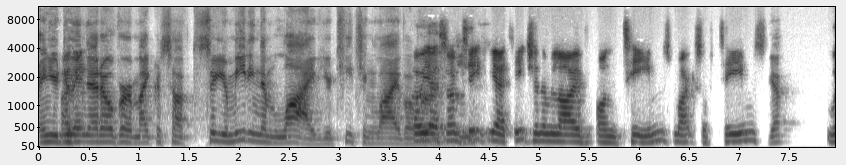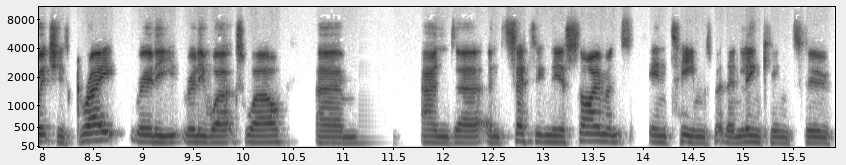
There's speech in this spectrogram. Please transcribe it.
and you're doing that over Microsoft. So you're meeting them live. You're teaching live over. Oh yeah, so I'm te- yeah teaching them live on Teams, Microsoft Teams. Yep. which is great. Really, really works well. Um, and uh, and setting the assignments in teams, but then linking to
